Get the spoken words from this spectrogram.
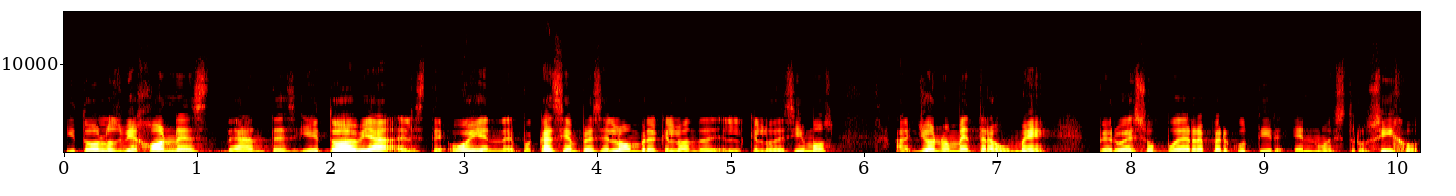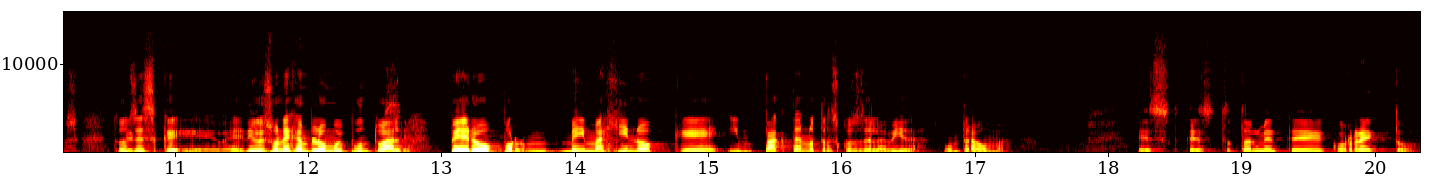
y todos los viejones de antes y todavía este, hoy en, casi siempre es el hombre el que lo, anda, el que lo decimos, ah, yo no me traumé, pero eso puede repercutir en nuestros hijos. Entonces, que, eh, digo, es un ejemplo muy puntual, pero me imagino que impacta en otras cosas de la vida, un trauma. Es, es totalmente correcto.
